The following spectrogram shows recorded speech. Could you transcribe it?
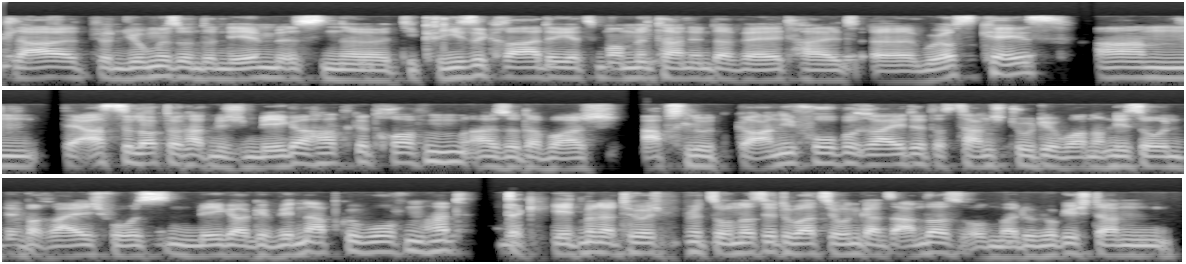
klar, für ein junges Unternehmen ist eine, die Krise gerade jetzt momentan in der Welt halt äh, Worst Case. Ähm, der erste Lockdown hat mich mega hart getroffen. Also da war ich absolut gar nie vorbereitet. Das Tanzstudio war noch nicht so in dem Bereich, wo es einen mega Gewinn abgeworfen hat. Da geht man natürlich mit so einer Situation ganz anders um, weil du wirklich dann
